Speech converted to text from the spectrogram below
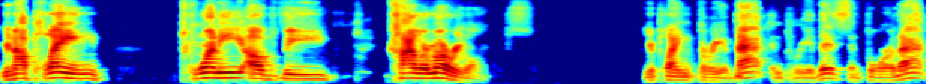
you're not playing 20 of the Kyler Murray lines. You're playing three of that and three of this and four of that.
